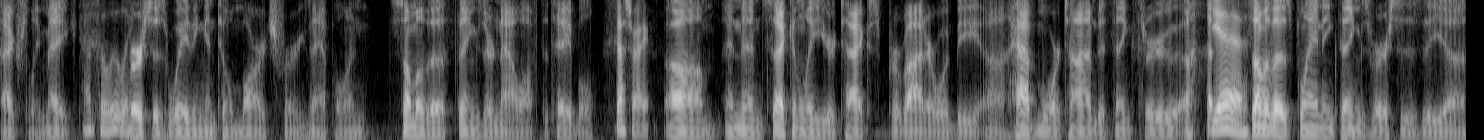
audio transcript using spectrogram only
actually make. Absolutely. Versus waiting until March, for example, and some of the things are now off the table. That's right. Um, and then, secondly, your tax provider would be uh, have more time to think through uh, yes. some of those planning things versus the uh,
